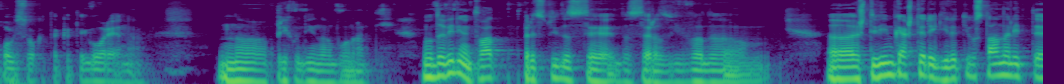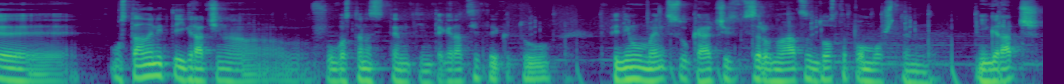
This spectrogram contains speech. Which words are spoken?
по-високата категория на, на приходи на абонати. Но да видим, това предстои да се, да се развива, да, ще видим как ще реагират и останалите, останалите играчи на, в областта на системната интеграция, тъй като в един момент се окаже, че се сравняват с доста по-мощен играч.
